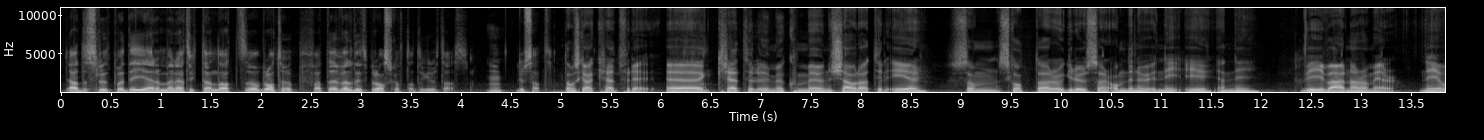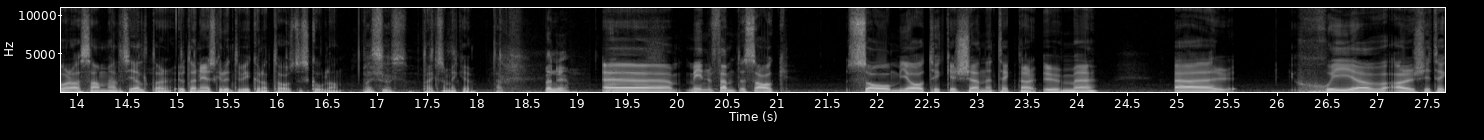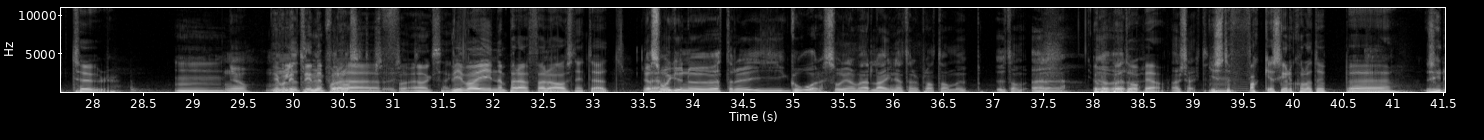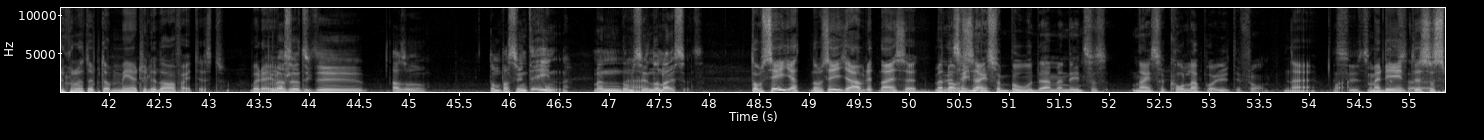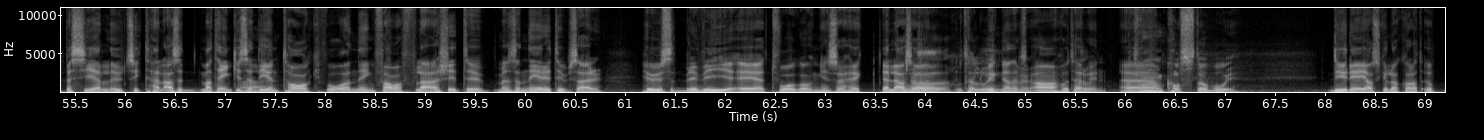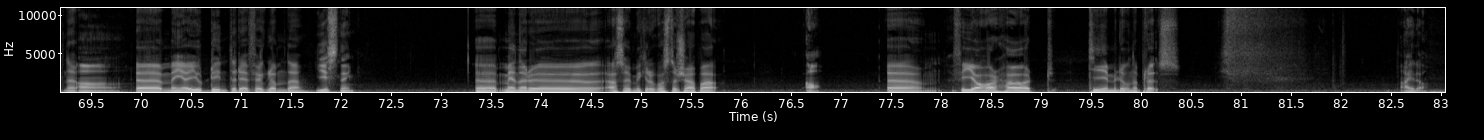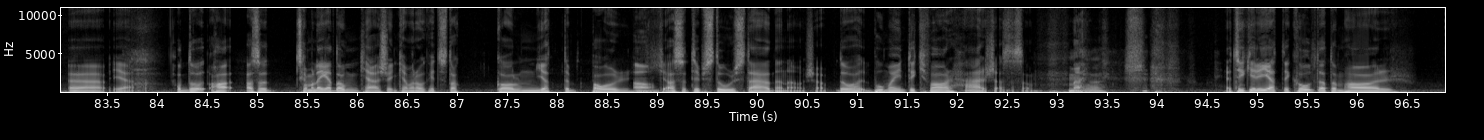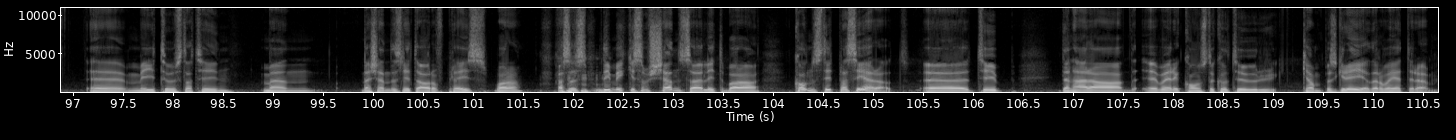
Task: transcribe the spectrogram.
Jag hade slut på idéer men jag tyckte ändå att det var bra att ta upp för att det är väldigt bra skottat och grusat. Mm. grusat. De ska ha cred för det. Eh, cred till Umeå kommun, shoutout till er som skottar och grusar, om det nu är ni, är, är ni. Vi värnar om er. Ni är våra samhällshjältar. Utan er skulle inte vi kunna ta oss till skolan. Precis. Tack så mycket. Benny, Eh, min femte sak som jag tycker kännetecknar Umeå är skev arkitektur. Mm. jo. Jag var det lite inne på det här, för, exakt. ja exakt. Vi var inne på det här förra Mm. avsnittet. Jag Eh, såg ju nu, vet du, igår såg jag de här lägenheterna du pratade om upp, utan, äh, Uppe på Utopia. Ja, exakt. Just det, Mm. fuck jag skulle kollat upp, eh, jag skulle kollat upp dem mer till idag faktiskt. Men alltså jag tyckte ju, alltså de passar ju inte in Men de ser Nej. ändå nice ut De ser, jätt, de ser jävligt nice ut. Men det de ser ser... nice att bo där men det är inte så nice att kolla på utifrån. Nej. Det Men det är typ inte så speciell utsikt heller. Alltså man tänker såhär, det är ju en takvåning, fan vad flashigt typ. Men sen är det typ så här. huset bredvid är två gånger så högt. Eller alltså Ja, Hotel med, ja Hotel Win. Vad tror ni Eh, de kostar att bo i? det är ju det jag skulle ha kollat upp nu. Ja. Eh, men jag gjorde inte det för jag glömde. Gissning? Eh, menar du alltså hur mycket det kostar att köpa? Ja. Eh, för jag har hört 10 miljoner plus. Aj då. Uh, yeah. Och då, ha, alltså, ska man lägga de cashen kan man åka till Stockholm, Göteborg, Ja. alltså typ storstäderna och köpa. Då bor man ju inte kvar här känns det som. Nej. Jag tycker det är jättecoolt att de har uh, metoo-statyn, men den kändes lite out of place bara. Alltså det är mycket som känns så här lite bara konstigt placerat. Eh, typ den här, uh, vad är det, konst och kulturcampus-grejen, eller vad heter det?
